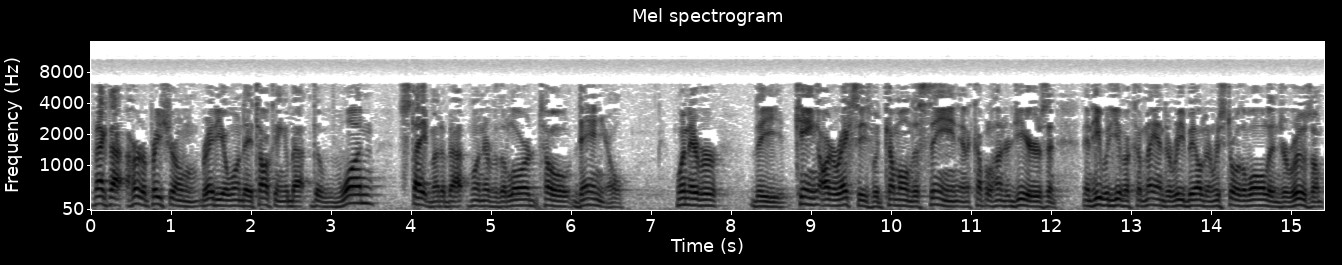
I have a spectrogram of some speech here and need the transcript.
In fact, I heard a preacher on radio one day talking about the one statement about whenever the Lord told Daniel, whenever the king Artaxerxes would come on the scene in a couple of hundred years, and then he would give a command to rebuild and restore the wall in Jerusalem.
